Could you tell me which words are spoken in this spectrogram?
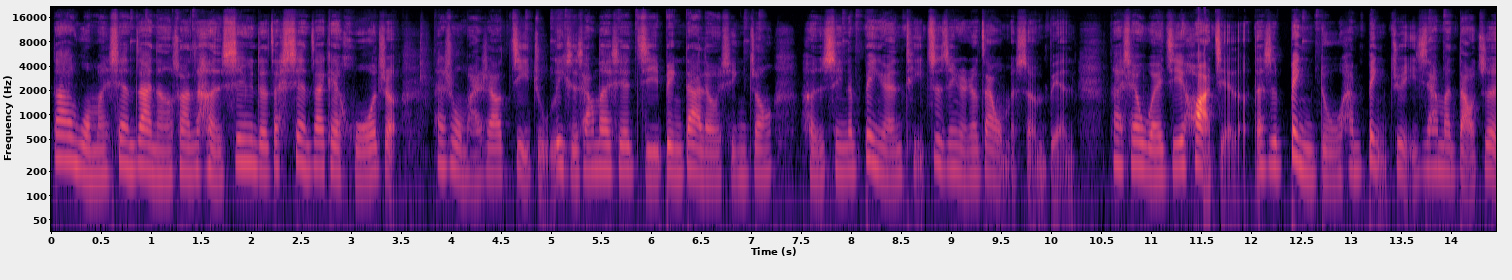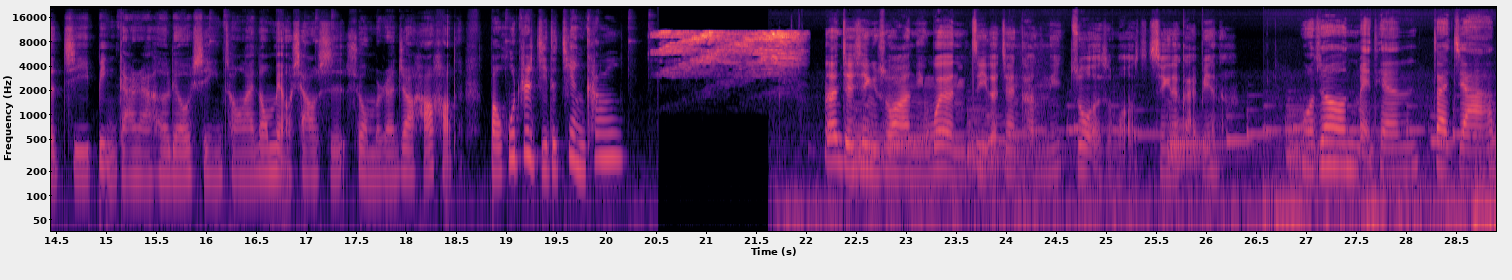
但我们现在呢，算是很幸运的，在现在可以活着。但是我们还是要记住，历史上那些疾病大流行中横行的病原体，至今仍旧在我们身边。那些危机化解了，但是病毒和病菌以及它们导致的疾病感染和流行，从来都没有消失。所以，我们仍旧要好好的保护自己的健康。那杰西，你说啊，你为了你自己的健康，你做了什么新的改变呢？我就每天在家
